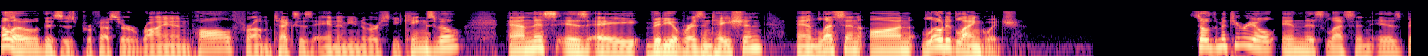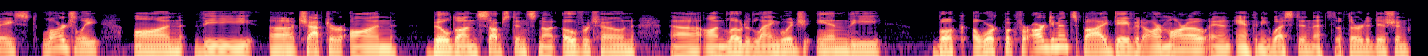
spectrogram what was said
Hello, this is Professor Ryan Paul from Texas A&M University Kingsville, and this is a video presentation and lesson on loaded language. So the material in this lesson is based largely on the uh, chapter on build on substance, not overtone, uh, on loaded language in the book A Workbook for Arguments by David R. Morrow and Anthony Weston. That's the third edition.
